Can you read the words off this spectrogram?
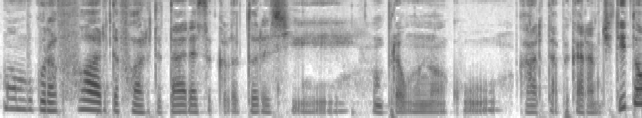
M-am bucurat foarte, foarte tare să călătoresc și împreună cu cartea pe care am citit-o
